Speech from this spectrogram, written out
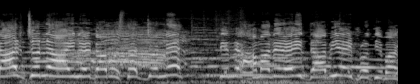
তার জন্য আইনের ব্যবস্থার জন্য তিনি আমাদের এই দাবি, এই প্রতিবাদ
